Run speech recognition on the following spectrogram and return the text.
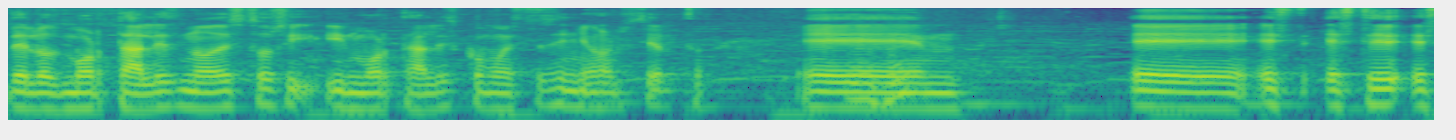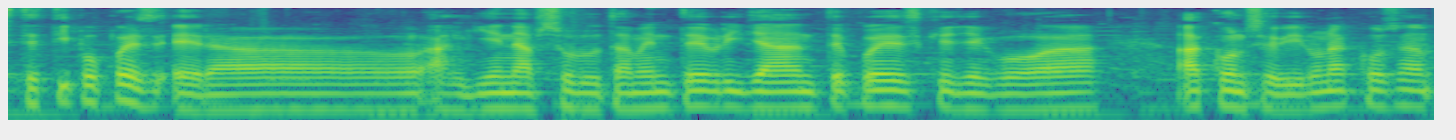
de los mortales, no de estos inmortales como este señor, ¿cierto? Eh, eh, este, este, este, tipo pues era alguien absolutamente brillante pues que llegó a, a concebir una cosa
